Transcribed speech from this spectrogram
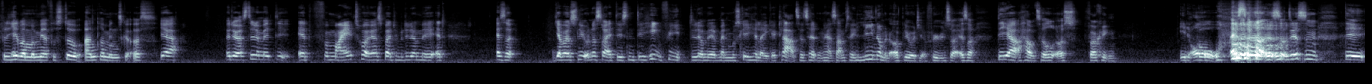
for det hjælper mig med at forstå andre mennesker også. Ja, og det er også det der med, det- at for mig tror jeg også bare, det var det der med, at altså, jeg vil også lige understrege, at det er, sådan, det er helt fint, det der med, at man måske heller ikke er klar til at tage den her samtale, lige når man oplever de her følelser. Altså, det her har jo taget os fucking et år. altså, så det er sådan, det,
